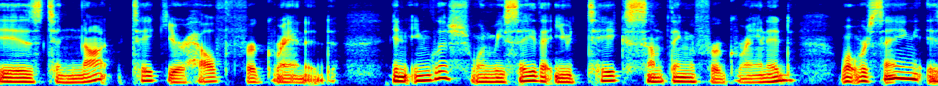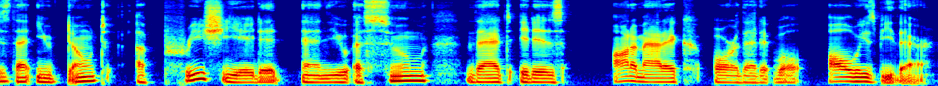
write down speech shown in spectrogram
is to not take your health for granted. In English, when we say that you take something for granted, what we're saying is that you don't appreciate it and you assume that it is automatic or that it will always be there.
